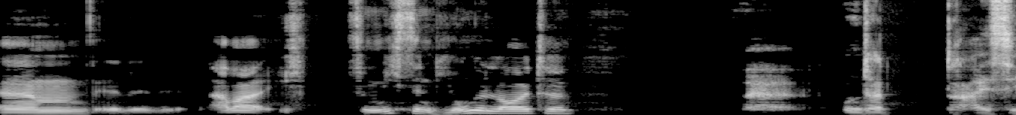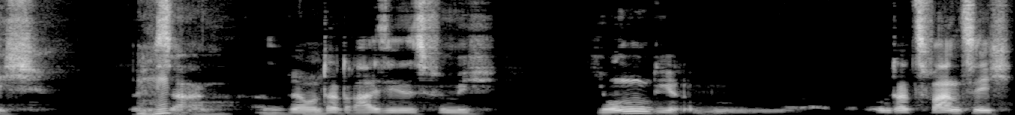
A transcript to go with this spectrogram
Ähm, äh, aber ich, für mich sind junge Leute äh, unter 30, würde mhm. ich sagen. Also wer unter 30 ist, ist für mich jung. Die unter 20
